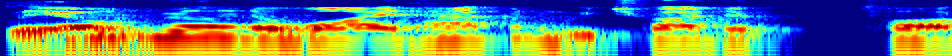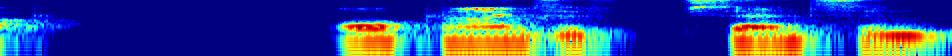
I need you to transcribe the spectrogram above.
Yeah. Don't really know why it happened. We tried to talk all kinds of sense and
